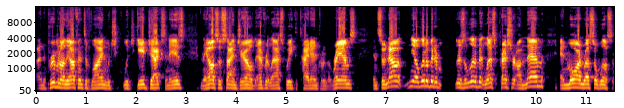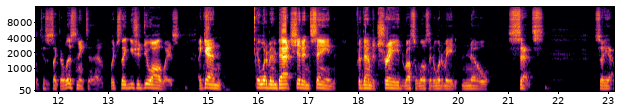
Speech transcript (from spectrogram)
an improvement on the offensive line, which which Gabe Jackson is, and they also signed Gerald Everett last week, the tight end from the Rams, and so now you know a little bit of there's a little bit less pressure on them and more on Russell Wilson because it's like they're listening to them, which like you should do always. Again, it would have been batshit insane for them to trade Russell Wilson. It would have made no sense. So yeah,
